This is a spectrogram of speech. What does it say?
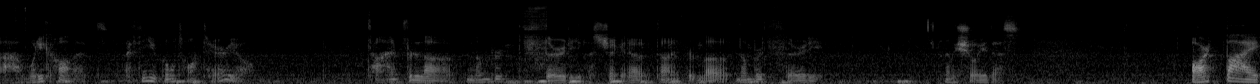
uh, uh, what do you call it? I think you're going to Ontario. Time for love, number 30. Let's check it out. Time for love, number 30. Let me show you this. Art by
